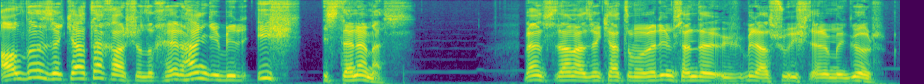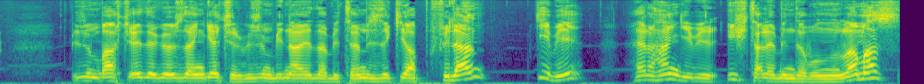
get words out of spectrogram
aldığı zekata karşılık herhangi bir iş istenemez. Ben sana zekatımı vereyim sen de biraz şu işlerimi gör. Bizim bahçeyi de gözden geçir, bizim binayı da bir temizlik yap filan gibi herhangi bir iş talebinde bulunulamaz.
